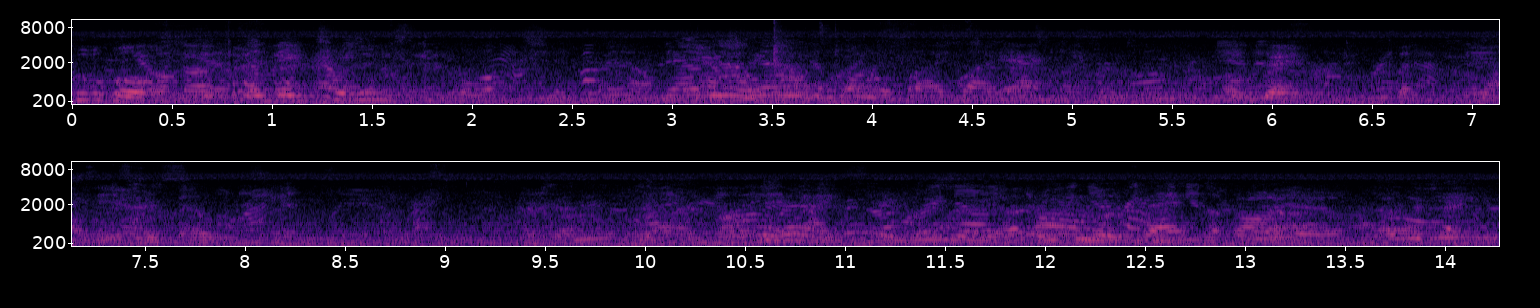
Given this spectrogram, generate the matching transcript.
Cool. And they changed the auction. Now they're only like five dollars. Okay. They're gonna have to break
